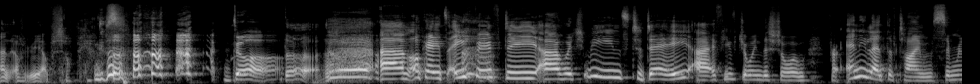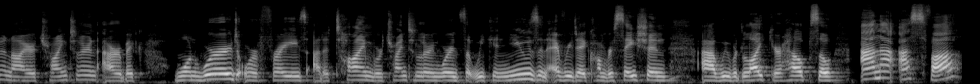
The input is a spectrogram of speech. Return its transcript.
And oh, yeah, shopping. apps. Duh. um, okay, it's 8.50, uh, which means today, uh, if you've joined the show for any length of time, Simran and I are trying to learn Arabic one word or a phrase at a time. We're trying to learn words that we can use in everyday conversation. Uh, we would like your help. So, Anna Asfa,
